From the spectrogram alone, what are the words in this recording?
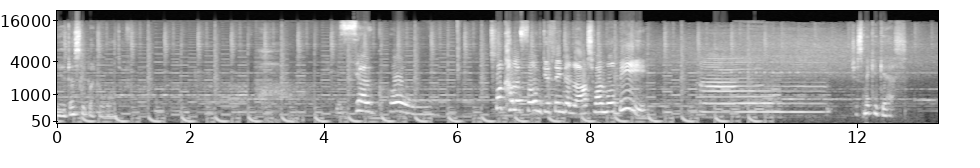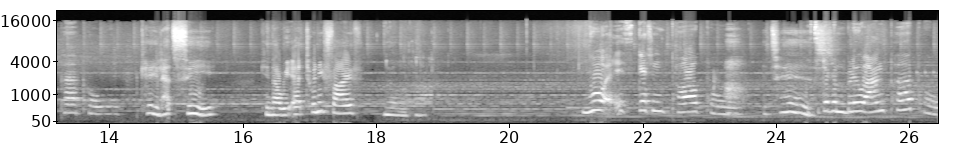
Yeah, it does look like a waterfall. It's so cool. What color foam do you think the last one will be? Just make a guess. purple. Okay, let's see. Okay, now we add 25 ml of What is getting purple? It is. getting blue and purple.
